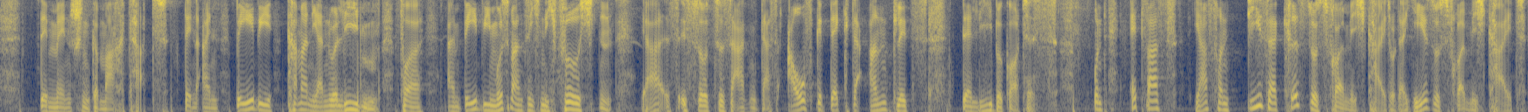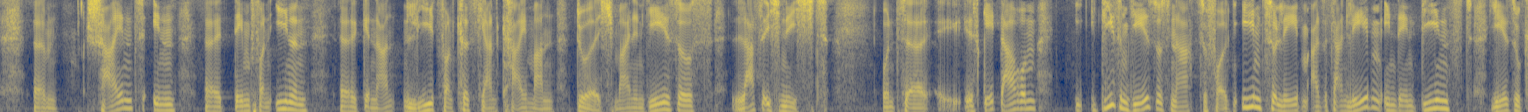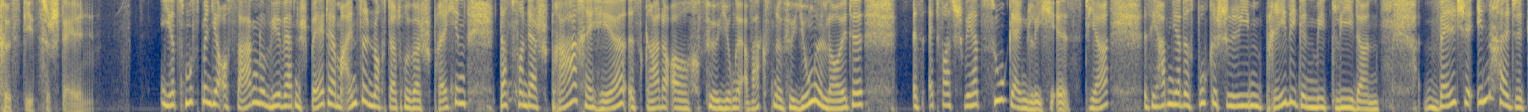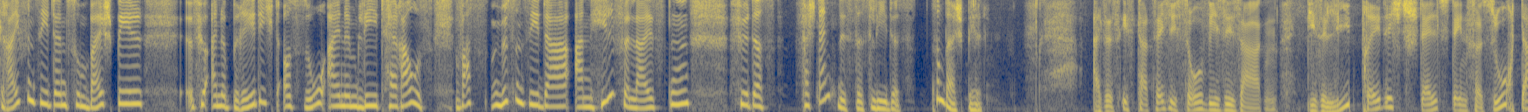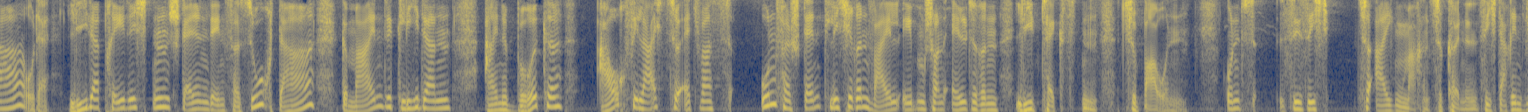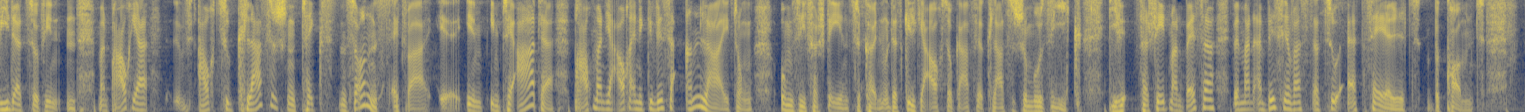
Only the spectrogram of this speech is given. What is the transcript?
dem Menschen gemacht hat. Denn ein Baby kann man ja nur lieben. Vor einem Baby muss man sich nicht fürchten. Ja, es ist sozusagen das aufgedeckte Antlitz der Liebe Gottes. Und etwas ja von dieser Christusfrömmigkeit oder Jesusfrömmigkeit ähm, scheint in äh, dem von Ihnen äh, genannten Lied von Christian Keimann durch. Meinen Jesus lass ich nicht. Und äh, es geht darum, diesem Jesus nachzufolgen, ihm zu leben, also sein Leben in den Dienst Jesu Christi zu stellen. Jetzt muss man ja auch sagen, und wir werden später im Einzelnen noch darüber sprechen, dass von der Sprache her es gerade auch für junge Erwachsene, für junge Leute es etwas schwer zugänglich ist, ja. Sie haben ja das Buch geschrieben, Predigen mit Liedern. Welche Inhalte greifen Sie denn zum Beispiel für eine Predigt aus so einem Lied heraus? Was müssen Sie da an Hilfe leisten für das Verständnis des Liedes? Zum Beispiel. Also es ist tatsächlich so, wie Sie sagen. Diese Liedpredigt stellt den Versuch dar, oder Liederpredigten stellen den Versuch dar, Gemeindegliedern eine Brücke auch vielleicht zu etwas unverständlicheren, weil eben schon älteren Liedtexten zu bauen. Und sie sich zu eigen machen zu können, sich darin wiederzufinden. Man braucht ja auch zu klassischen Texten sonst, etwa äh, im, im, Theater, braucht man ja auch eine gewisse Anleitung, um sie verstehen zu können. Und das gilt ja auch sogar für klassische Musik. Die versteht man besser, wenn man ein bisschen was dazu erzählt bekommt.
